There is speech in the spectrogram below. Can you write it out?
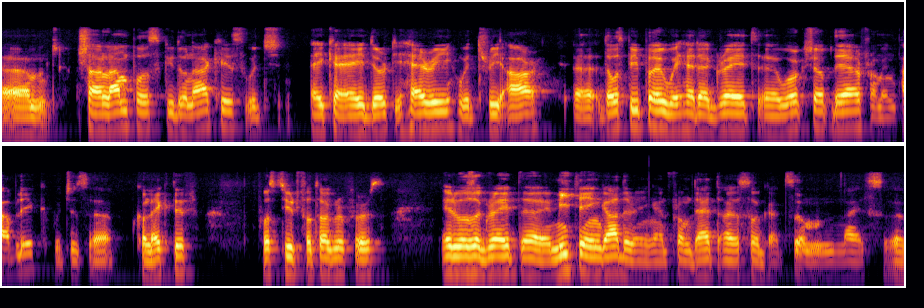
um, Charalampos Kydonakis, which aka Dirty Harry with three R. Uh, those people, we had a great uh, workshop there from In Public, which is a collective for street photographers. It was a great uh, meeting, gathering, and from that I also got some nice uh,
